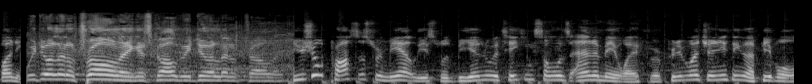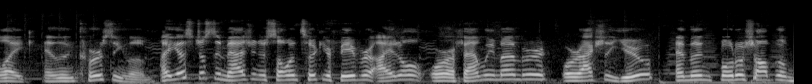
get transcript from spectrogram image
funny. We do a little trolling. It's called we do a little trolling. The usual process for me at least would begin with taking someone's anime wife or pretty much anything that people like and then cursing them. I guess just imagine if someone took your favorite idol or a family member or actually you and then Photoshop them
